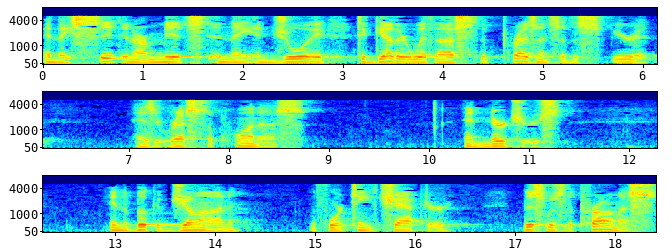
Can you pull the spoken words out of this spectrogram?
And they sit in our midst and they enjoy together with us the presence of the Spirit as it rests upon us and nurtures. In the book of John, the 14th chapter, this was the promise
